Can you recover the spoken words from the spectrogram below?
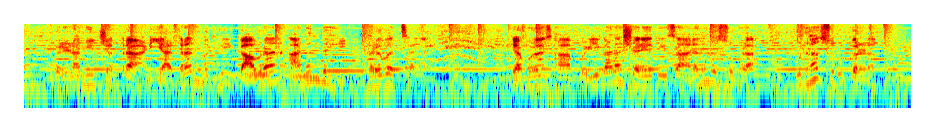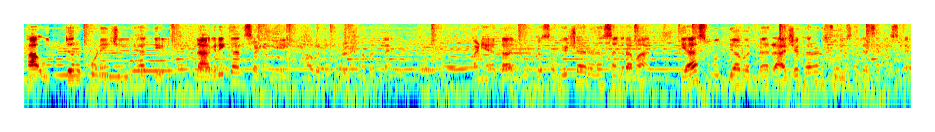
परिणामी जत्रा आणि यात्रांमधील गावरान आनंदही हरवत चाललाय. त्यामुळेच हा बैलगाडा शर्यतीचा आनंद सोहळा पुन्हा सुरू करणं हा उत्तर पुणे जिल्ह्यातील नागरिकांसाठी एक भावनिक प्रश्न बनलाय. आणि आता लोकसभेच्या रणसंग्रामात याच मुद्द्यावरनं राजकारण सुरू झाल्याचं दिसतंय.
